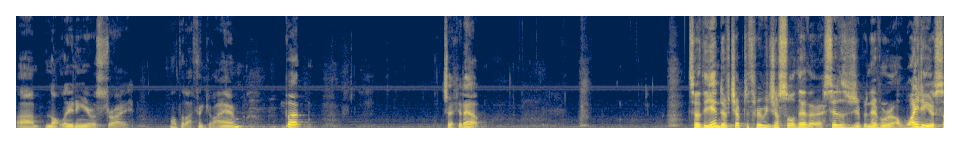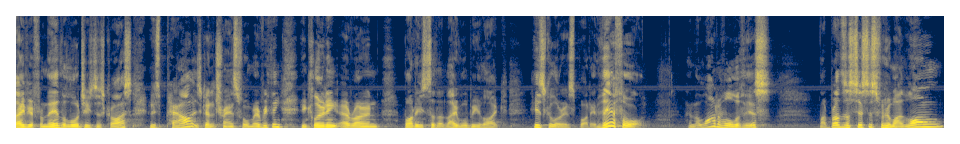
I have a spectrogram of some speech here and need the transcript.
um, not leading you astray. Not that I think I am, but check it out. So at the end of chapter 3, we just saw there that our citizenship in heaven, we're awaiting a Saviour from there, the Lord Jesus Christ. And His power is going to transform everything, including our own bodies, so that they will be like his glorious body. Therefore, in the light of all of this, my brothers and sisters for whom I long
